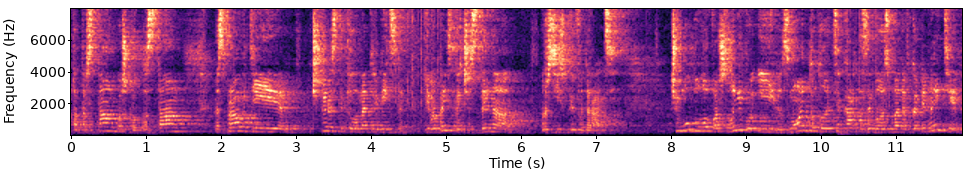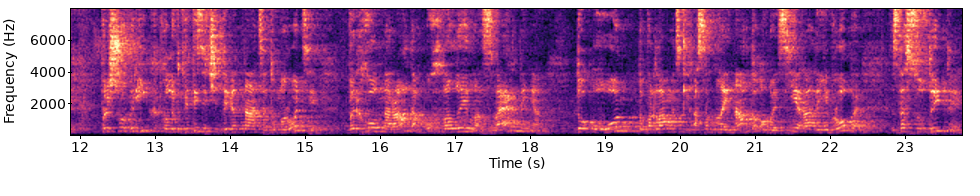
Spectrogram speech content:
Татарстан, Башкортостан. Насправді 400 кілометрів відстань. Європейська частина Російської Федерації. Чому було важливо, і з моменту, коли ця карта з'явилась в мене в кабінеті, пройшов рік, коли в 2019 році Верховна Рада ухвалила звернення парламентських асамблей НАТО, ОБСЄ, Ради Європи засудити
